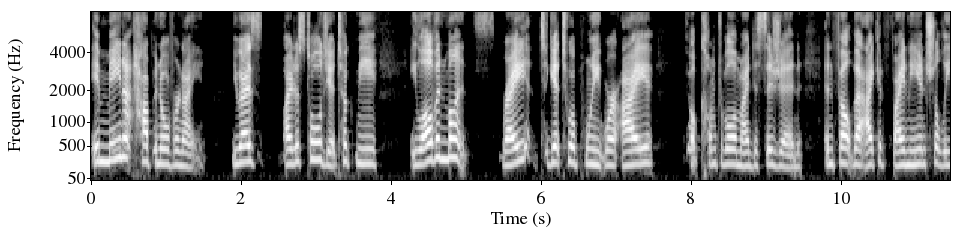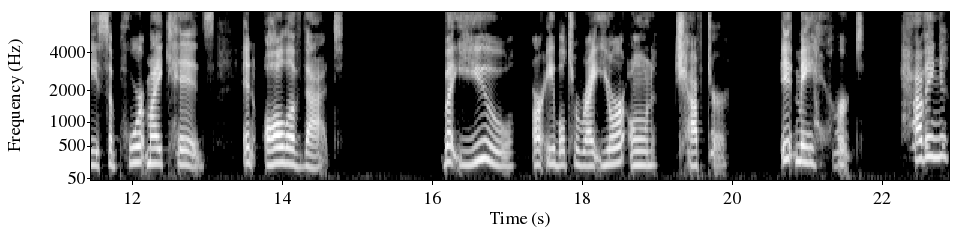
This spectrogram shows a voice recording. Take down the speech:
It may not happen overnight. You guys, I just told you, it took me 11 months, right, to get to a point where I felt comfortable in my decision and felt that I could financially support my kids and all of that. But you are able to write your own chapter. It may hurt having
